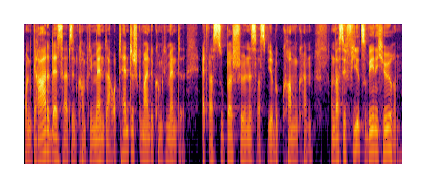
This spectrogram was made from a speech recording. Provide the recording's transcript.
Und gerade deshalb sind Komplimente, authentisch gemeinte Komplimente, etwas super Schönes, was wir bekommen können und was wir viel zu wenig hören.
